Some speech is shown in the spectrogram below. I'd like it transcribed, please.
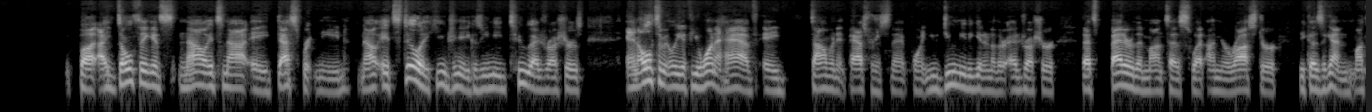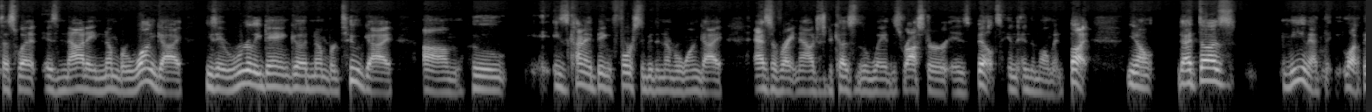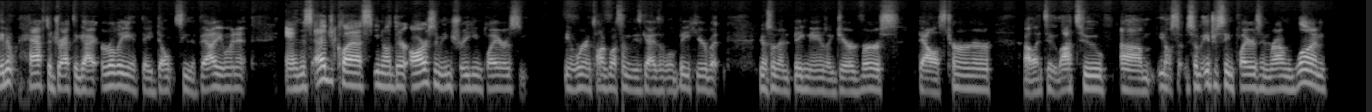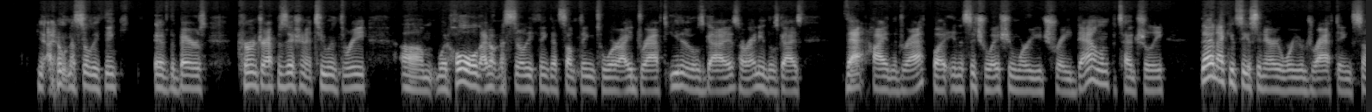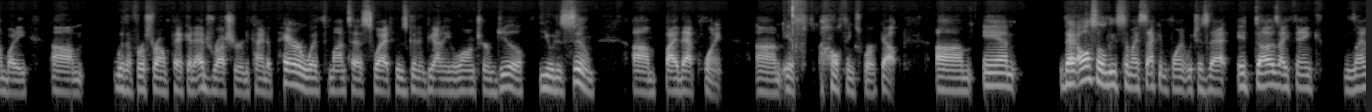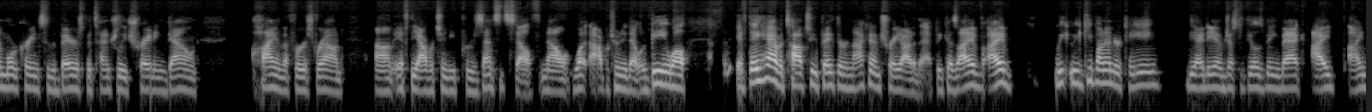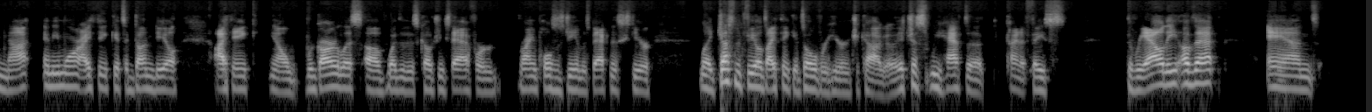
but I don't think it's now. It's not a desperate need. Now it's still a huge need because you need two edge rushers and ultimately, if you want to have a dominant pass rusher standpoint, you do need to get another edge rusher that's better than Montez Sweat on your roster. Because again, Montez Sweat is not a number one guy. He's a really dang good number two guy um, who is kind of being forced to be the number one guy as of right now, just because of the way this roster is built in, in the moment. But, you know, that does mean that, look, they don't have to draft a guy early if they don't see the value in it. And this edge class, you know, there are some intriguing players. You know, we're going to talk about some of these guys a little bit here, but you know, some of the big names like Jared Verse, Dallas Turner, uh, Laiatu Latu, um, you know, so, some interesting players in round one. Yeah, I don't necessarily think if the Bears' current draft position at two and three um, would hold, I don't necessarily think that's something to where I draft either of those guys or any of those guys that high in the draft. But in a situation where you trade down potentially then I could see a scenario where you're drafting somebody um, with a first round pick at edge rusher to kind of pair with Montez Sweat, who's going to be on a long term deal, you would assume um, by that point, um, if all things work out. Um, and that also leads to my second point, which is that it does, I think, lend more credence to the Bears potentially trading down high in the first round um, if the opportunity presents itself. Now, what opportunity that would be? Well, if they have a top two pick, they're not going to trade out of that because I've I've we, we keep on entertaining the idea of Justin Fields being back. I I'm not anymore. I think it's a done deal. I think you know, regardless of whether this coaching staff or Ryan Poles' GM is back next year, like Justin Fields, I think it's over here in Chicago. It's just we have to kind of face the reality of that And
